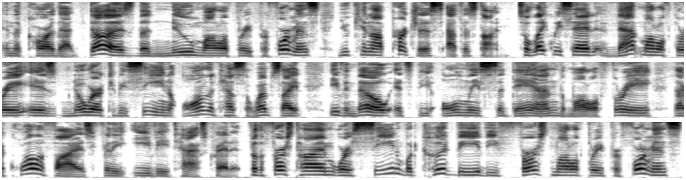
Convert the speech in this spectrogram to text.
and the car that does, the new Model 3 Performance, you cannot purchase at this time. So like we said, that Model 3 is nowhere to be seen on the Tesla website, even though it's the only sedan, the Model 3, that qualifies for the EV tax credit. For the first time, we're seeing what could be the first Model 3 Performance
